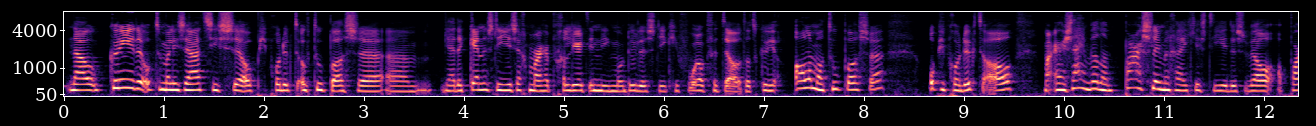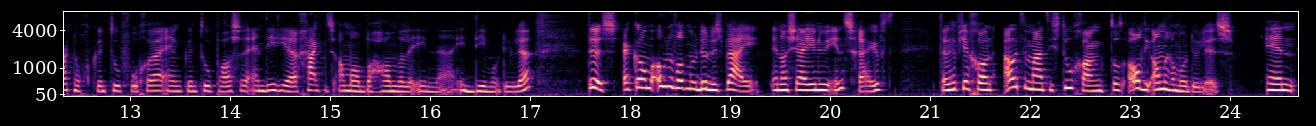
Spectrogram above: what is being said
Nou, kun je de optimalisaties uh, op je product ook toepassen? Um, ja, de kennis die je zeg maar hebt geleerd in die modules die ik hiervoor heb verteld, dat kun je allemaal toepassen op je producten al. Maar er zijn wel een paar slimmigheidjes die je dus wel apart nog kunt toevoegen en kunt toepassen. En die uh, ga ik dus allemaal behandelen in, uh, in die module. Dus er komen ook nog wat modules bij. En als jij je nu inschrijft, dan heb je gewoon automatisch toegang tot al die andere modules. En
